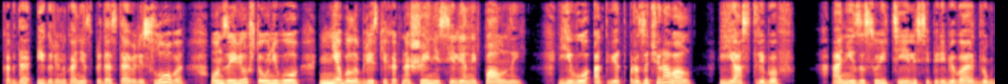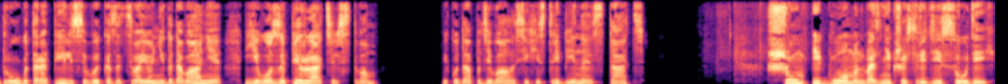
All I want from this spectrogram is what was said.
Когда Игорю, наконец, предоставили слово, он заявил, что у него не было близких отношений с Еленой Павловной. Его ответ разочаровал Ястребов. Они засуетились и, перебивая друг друга, торопились выказать свое негодование его запирательством. И куда подевалась их истребиная стать? Шум и гомон, возникший среди судей,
